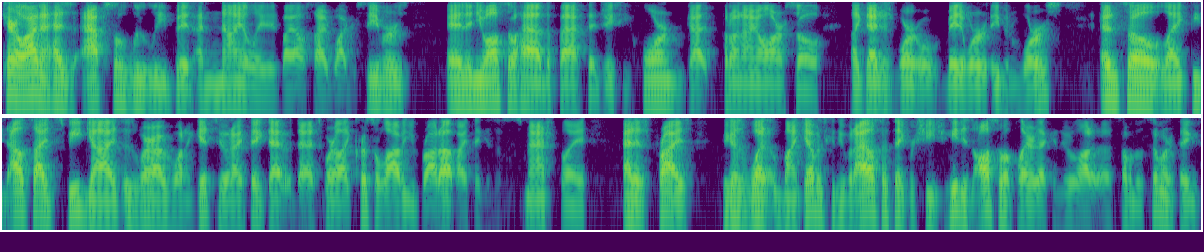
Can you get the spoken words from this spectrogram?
Carolina has absolutely been annihilated by outside wide receivers, and then you also have the fact that Jaycee Horn got put on IR, so like that just wor- made it wor- even worse. And so, like these outside speed guys is where I would want to get to, and I think that that's where like Chris Olave you brought up, I think is a smash play at his price because of what Mike Evans can do. But I also think Rashid Shaheed is also a player that can do a lot of uh, some of those similar things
